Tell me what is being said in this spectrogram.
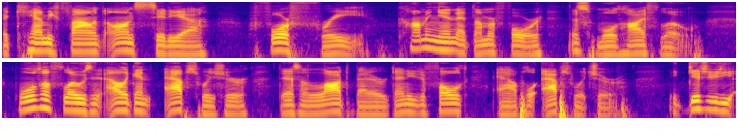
that can be found on Cydia for free. Coming in at number 4 is Multiflow. Multiflow is an elegant app switcher that is a lot better than the default Apple app switcher. It gives you the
